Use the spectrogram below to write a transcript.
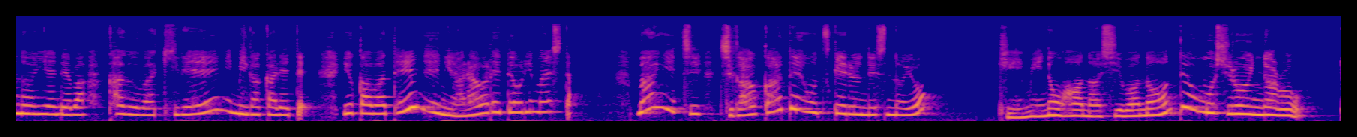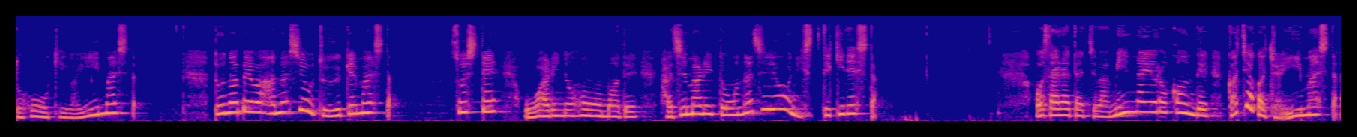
の家では家具はきれいに磨かれて床は丁寧に洗われておりました。毎日違うカーテンをつけるんですのよ。君の話はなんて面白いんだろうとほうきが言いました土鍋は話を続けましたそして終わりの方まで始まりと同じように素敵でした。お皿たちはみんな喜んでガチャガチャ言いました。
